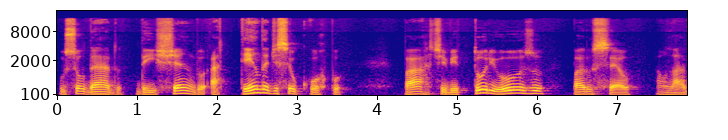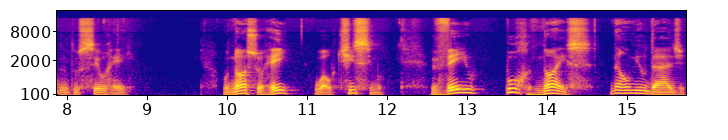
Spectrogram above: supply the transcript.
o soldado, deixando a tenda de seu corpo, parte vitorioso para o céu ao lado do seu rei. O nosso rei, o Altíssimo, veio por nós na humildade,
